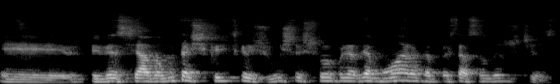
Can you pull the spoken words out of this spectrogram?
é, vivenciava muitas críticas justas sobre a demora da prestação da justiça.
